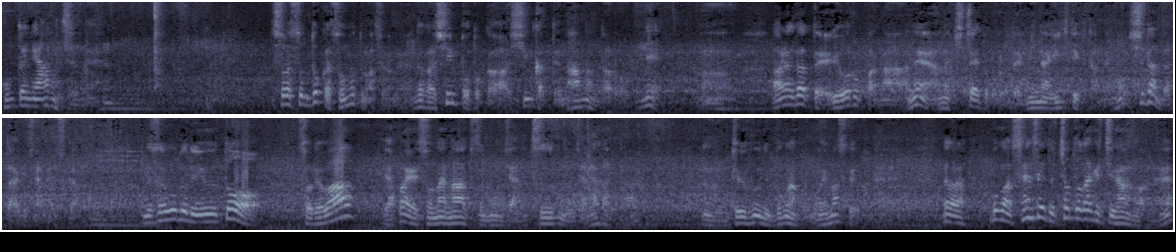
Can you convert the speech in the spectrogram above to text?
根底にあるんですよね、うん、それはどっかそう思ってますよね。だから進歩とか進化って何なんだろうね、うん、あれだってヨーロッパがねあのちっちゃいところでみんな生きてきたね。手段だったわけじゃないですか、でそういうことで言うとそれはやっぱりそんな長く続くもんじゃ続くもんじゃなかった、うん、というふうに僕なんか思いますけどね。だから僕は先生とちょっとだけ違うのはね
